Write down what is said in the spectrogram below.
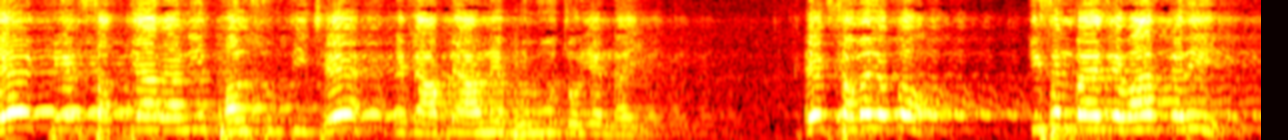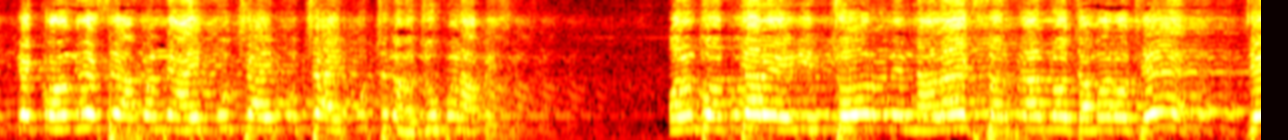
એ ખેડ સત્યારાની ફલશ્રુતિ છે, એટલે આપણે આને ભૂલવું જોઈએ નહીં. એક સમય હતો કિશનભાઈ જે વાત કરી કે કોંગ્રેસે આપણને આપ્યું છે આપ્યું છે આપ્યું છે ને હજુ પણ આપે છે. પરંતુ અત્યારે એની ચોર અને નાલાયક સરકારનો જમાનો છે, જે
